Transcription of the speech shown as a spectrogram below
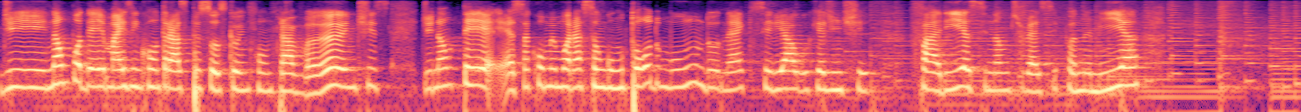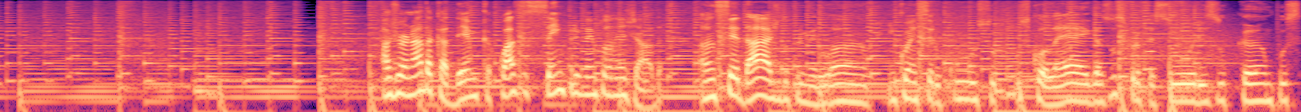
de não poder mais encontrar as pessoas que eu encontrava antes, de não ter essa comemoração com todo mundo, né, que seria algo que a gente faria se não tivesse pandemia. A jornada acadêmica quase sempre vem planejada a ansiedade do primeiro ano em conhecer o curso, os colegas, os professores, o campus,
